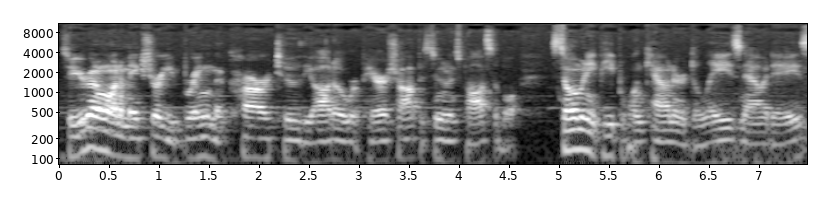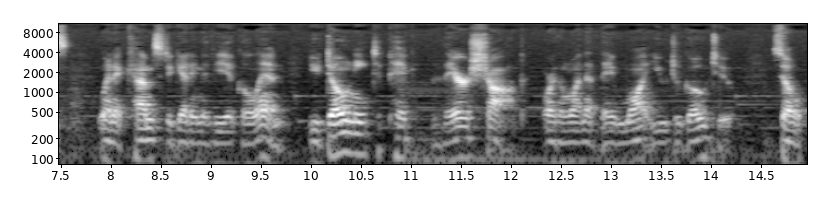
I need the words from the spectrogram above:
So you're going to want to make sure you bring the car to the auto repair shop as soon as possible. So many people encounter delays nowadays when it comes to getting the vehicle in. You don't need to pick their shop or the one that they want you to go to. So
